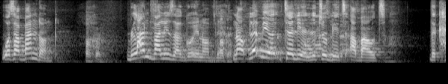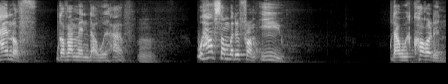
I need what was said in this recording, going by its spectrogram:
was abandoned Okay. land values are going up there. Okay. Now, let me tell you a little bit about the kind of government that we have. We have somebody from EU that we called in,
